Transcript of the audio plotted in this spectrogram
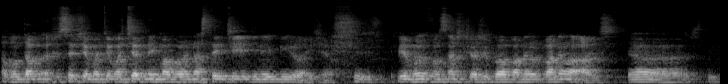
A on tam se všema těma černýma vole na stage jediný bílej, že. Že on snad říkal, že byla vanil, Vanilla Ice. Jo, jo, jasný.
